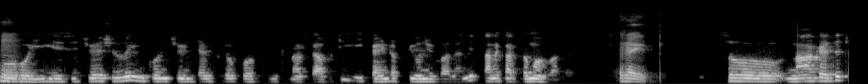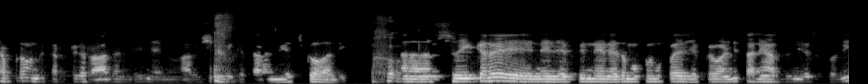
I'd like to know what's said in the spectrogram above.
ఓహో ఈ సిచ్యువేషన్లో ఇంకొంచెం ఇంటెన్స్గా కోరుకుంటున్నారు కాబట్టి ఈ కైండ్ ఆఫ్ ట్యూన్ ఇవ్వాలని తనకు అర్థం అవ్వాలి రైట్ సో నాకైతే చెప్పడం అంత కరెక్ట్గా రాదండి. నేను ఆ విషయం ఇంకా చాలా నేర్చుకోవాలి. స్పీకరే నేను చెప్పింది నేను ఏదో ముక్కలు ముక్కలు చెప్పేవాడిని తనే అర్థం చేసుకొని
